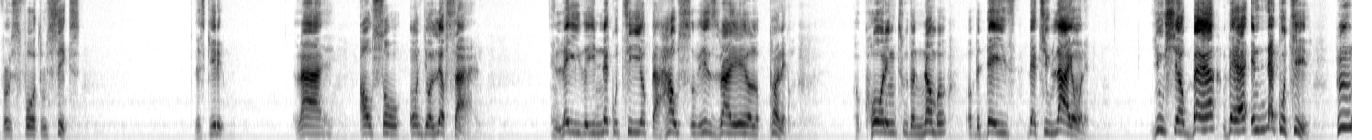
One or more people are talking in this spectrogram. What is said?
verse 4 through 6. Let's get it. Lie also on your left side, and lay the iniquity of the house of Israel upon it, according to the number of the days that you lie on it. You shall bear their iniquity. Hmm?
